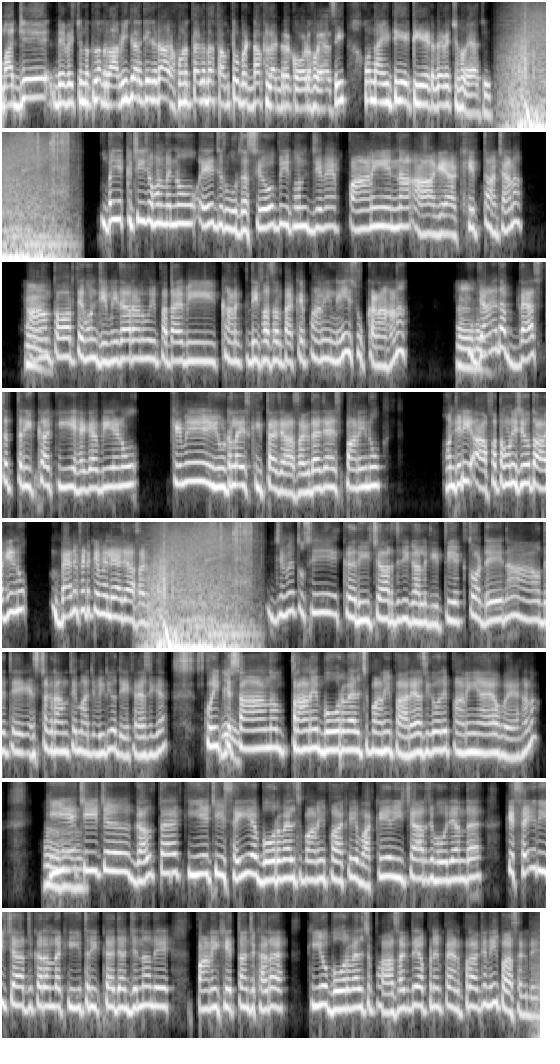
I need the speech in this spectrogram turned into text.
ਮਾਝੇ ਦੇ ਵਿੱਚ ਮਤਲਬ ਰਾਵੀ ਕਰਕੇ ਜਿਹੜਾ ਹੁਣ ਤੱਕ ਦਾ ਸਭ ਤੋਂ ਵੱਡਾ ਫਲੱਡ ਰਿਕਾਰਡ ਹੋਇਆ ਸੀ ਉਹ 1988 ਦੇ ਵਿੱਚ ਹੋਇਆ ਸੀ। ਬਈ ਇੱਕ ਚੀਜ਼ ਹੁਣ ਮੈਨੂੰ ਇਹ ਜ਼ਰੂਰ ਦੱਸਿਓ ਵੀ ਹੁਣ ਜਿਵੇਂ ਪਾਣੀ ਇੰਨਾ ਆ ਗਿਆ ਖੇਤਾਂ 'ਚ ਹਨਾ? ਆਮ ਤੌਰ ਤੇ ਹੁਣ ਜ਼ਿਮੀਂਦਾਰਾਂ ਨੂੰ ਵੀ ਪਤਾ ਹੈ ਵੀ ਕਣਕ ਦੀ ਫਸਲ ਤੱਕ ਇਹ ਪਾਣੀ ਨਹੀਂ ਸੁੱਕਣਾ ਹਨਾ? ਜਾਂ ਇਹਦਾ ਬੈਸਟ ਤਰੀਕਾ ਕੀ ਹੈਗਾ ਵੀ ਇਹਨੂੰ ਕਿਵੇਂ ਯੂਟਿਲਾਈਜ਼ ਕੀਤਾ ਜਾ ਸਕਦਾ ਜਾਂ ਇਸ ਪਾਣੀ ਨੂੰ ਹੁਣ ਜਿਹੜੀ ਆਫਤ ਆਉਣੀ ਸੀ ਉਹ ਤਾਂ ਆ ਗਈ ਇਹਨੂੰ ਬੈਨੀਫਿਟ ਕਿਵੇਂ ਲਿਆ ਜਾ ਸਕਦਾ? ਜਿਵੇਂ ਤੁਸੀਂ ਇੱਕ ਰੀਚਾਰਜ ਦੀ ਗੱਲ ਕੀਤੀ ਇੱਕ ਤੁਹਾਡੇ ਨਾ ਉਹਦੇ ਤੇ ਇੰਸਟਾਗ੍ਰam ਤੇ ਮੈਂ ਅੱਜ ਵੀਡੀਓ ਦੇਖ ਰਿਹਾ ਸੀਗਾ। ਕੋਈ। ਕਿਸਾਨ ਪੁਰਾਣੇ ਬੋਰਵੈਲ ਚ ਪਾਣੀ ਪਾ ਰਿਹਾ ਸੀਗਾ ਉਹਦੇ ਪਾਣੀ ਆਇਆ ਹੋਇਆ ਹੈ ਹਨਾ ਕੀ ਇਹ ਚੀਜ਼ ਗਲਤ ਹੈ? ਕੀ ਇਹ ਚੀਜ਼ ਸਹੀ ਹੈ? ਬੋਰਵੈਲ ਚ ਪਾਣੀ ਪਾ ਕੇ ਵਾਕਈ ਰੀਚਾਰਜ ਹੋ ਜਾਂਦਾ ਕਿ ਸਹੀ ਰੀਚਾਰਜ ਕਰਨ ਦਾ ਕੀ ਤਰੀਕਾ ਹੈ? ਜਾਂ ਜਿਨ੍ਹਾਂ ਦੇ ਪਾਣੀ ਖੇਤਾਂ 'ਚ ਖੜਾ ਹੈ ਕੀ ਉਹ ਬੋਰਵੈਲ 'ਚ ਪਾ ਸਕਦੇ ਆਪਣੇ ਭੈਣ ਭਰਾ ਕਿ ਨਹੀਂ ਪਾ ਸਕਦੇ?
